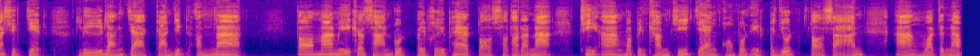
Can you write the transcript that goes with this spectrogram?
2557 หรือหลังจากการยึดอำนาจ ต่อมามีเอกสารหลุดไปเผยแพร่ต่อสาธารณะ ที่อ้างว่าเป็นคำชี้แจงของพลเอกประยุทธ์ต่อศาลอ้างว่าจะนับ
